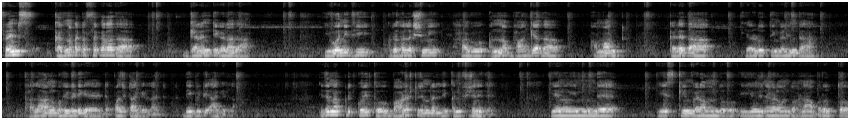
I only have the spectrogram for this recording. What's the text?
ಫ್ರೆಂಡ್ಸ್ ಕರ್ನಾಟಕ ಸರ್ಕಾರದ ಗ್ಯಾರಂಟಿಗಳಾದ ಯುವನಿಧಿ ಗೃಹಲಕ್ಷ್ಮಿ ಹಾಗೂ ಅನ್ನಭಾಗ್ಯದ ಅಮೌಂಟ್ ಕಳೆದ ಎರಡು ತಿಂಗಳಿಂದ ಫಲಾನುಭವಿಗಳಿಗೆ ಡೆಪಾಸಿಟ್ ಆಗಿಲ್ಲ ಡಿ ಬಿ ಟಿ ಆಗಿಲ್ಲ. ಇದನ್ನು ಕುರಿ, ಕುರಿತು ಬಹಳಷ್ಟು ಜನರಲ್ಲಿ ಕನ್ಫ್ಯೂಷನ್ ಇದೆ. ಏನು ಇನ್ನು ಮುಂದೆ ಈ ಸ್ಕೀಮ್ಗಳ ಒಂದು ಈ ಯೋಜನೆಗಳ ಒಂದು ಹಣ ಬರುತ್ತೋ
